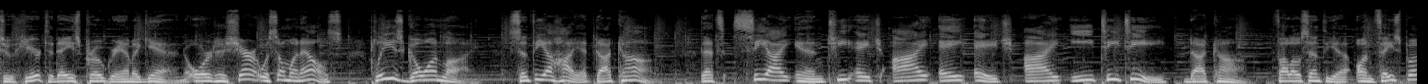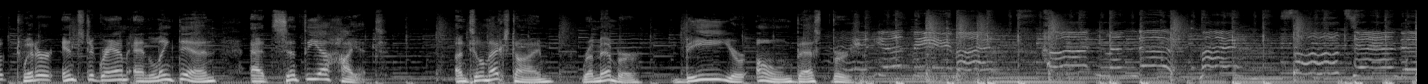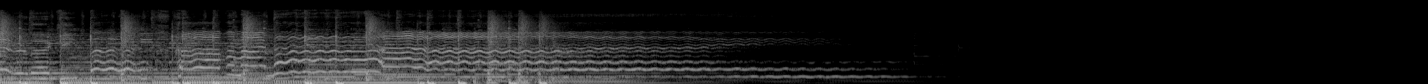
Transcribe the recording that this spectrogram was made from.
To hear today's program again or to share it with someone else, please go online, cinthiahiett.com. That's C I N T H I A H I E T T dot com. Follow Cinthia on Facebook, Twitter, Instagram, and LinkedIn at Cinthia Hiett. Until next time, remember, be your own best version.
